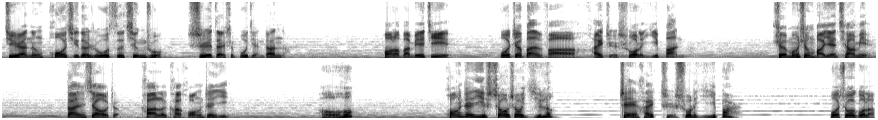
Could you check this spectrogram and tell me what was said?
居然能剖析的如此清楚，实在是不简单呢。黄老板别急，我这办法还只说了一半呢。沈梦生把烟掐灭，淡笑着看了看黄振义。哦，黄振义稍稍一愣，这还只说了一半。我说过了，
